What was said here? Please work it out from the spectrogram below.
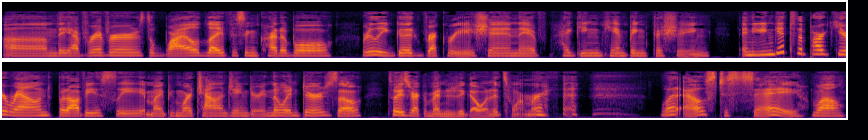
Um, they have rivers. The wildlife is incredible. Really good recreation. They have hiking, camping, fishing. And you can get to the park year round, but obviously it might be more challenging during the winter. So it's always recommended to go when it's warmer. what else to say? Well,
